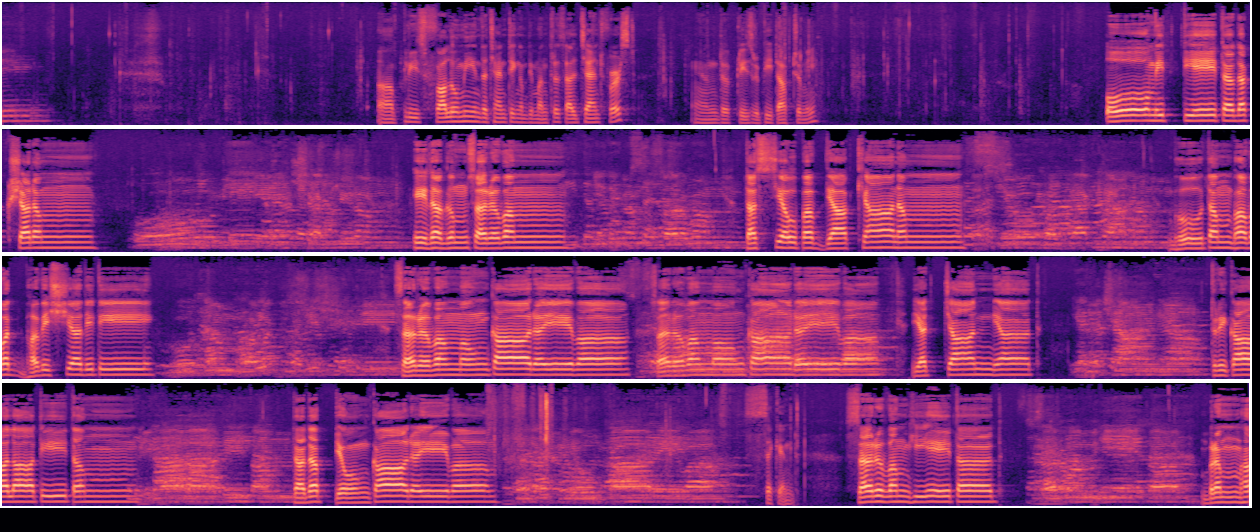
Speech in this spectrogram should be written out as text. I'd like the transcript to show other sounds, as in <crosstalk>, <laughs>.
Uh, please follow me in the chanting of the mantras. I'll chant first, and uh, please repeat after me. ओमित्येतदक्षरम्। इदगं सर्वं तस्य उपव्याख्यानम्। भूतं भवद्भविष्यदिति। सर्वम् ओङ्कार एव। सर्वम् ओङ्कार एव यच्चान्यत् त्रिकालातीतं तदप्योङ्कार एव सेकेण्ड् सर्वं हि एतद् ब्रह्म।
